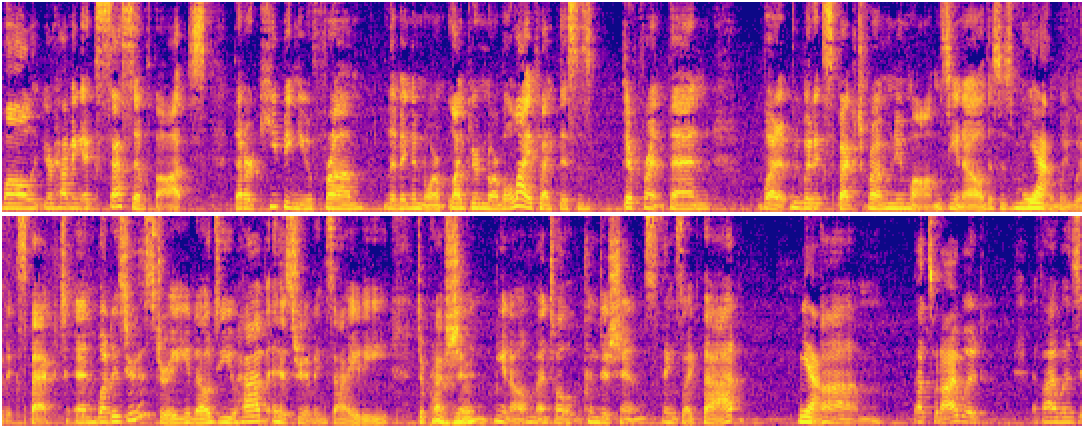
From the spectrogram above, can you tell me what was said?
well, you're having excessive thoughts that are keeping you from living a norm like your normal life. Like this is different than what we would expect from new moms, you know. This is more Yeah. than we would expect. And what is your history? You know, do you have a history of anxiety, depression, you know, mental conditions, things like that? Yeah. Um, that's what I would if I was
